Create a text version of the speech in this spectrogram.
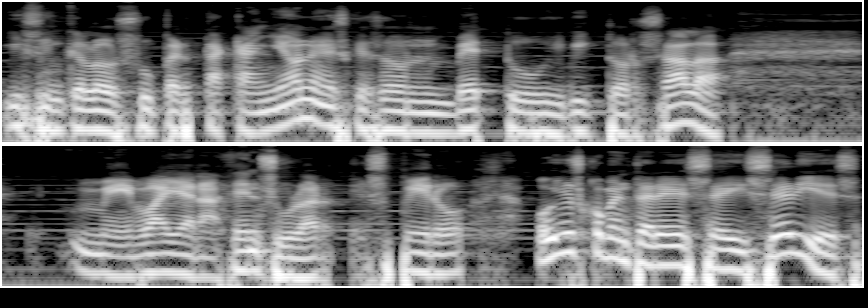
y sin que los super tacañones que son Betu y Víctor Sala me vayan a censurar, espero, hoy os comentaré seis series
